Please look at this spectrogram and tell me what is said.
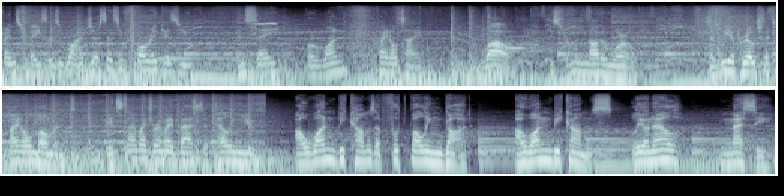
friends' faces who are just as euphoric as you and say, for one final time, wow, is from another world. As we approach that final moment, it's time I try my best at telling you how one becomes a footballing god. How one becomes Lionel Messi.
